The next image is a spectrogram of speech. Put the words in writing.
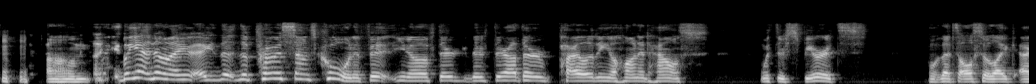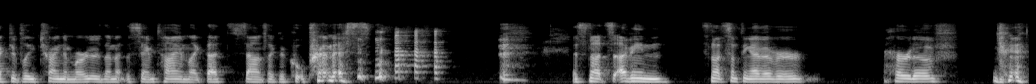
um, but yeah, no, I, I, the the premise sounds cool, and if it, you know, if they're they're, they're out there piloting a haunted house with their spirits, well, that's also like actively trying to murder them at the same time. Like that sounds like a cool premise. It's not. I mean, it's not something I've ever heard of. it's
